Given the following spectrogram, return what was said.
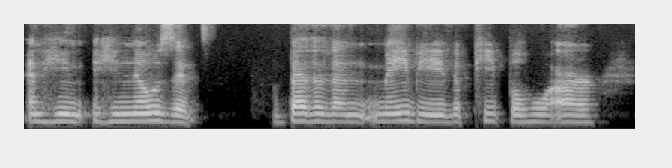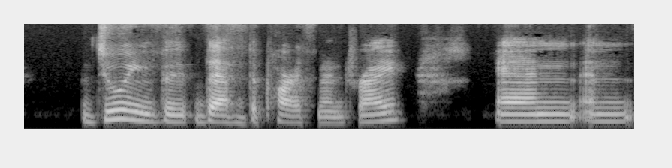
and he he knows it better than maybe the people who are doing the that department, right? And and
